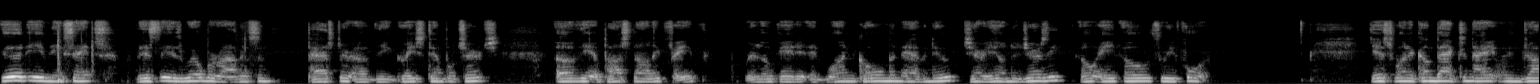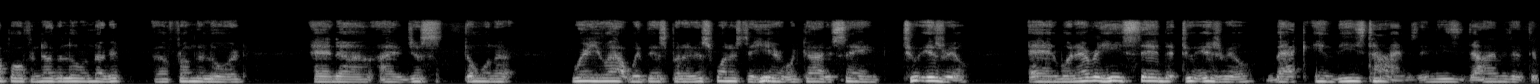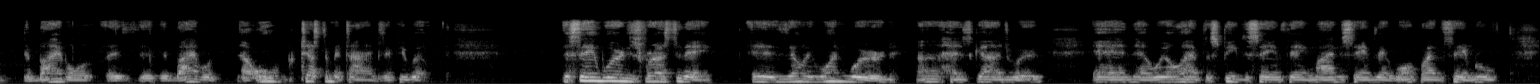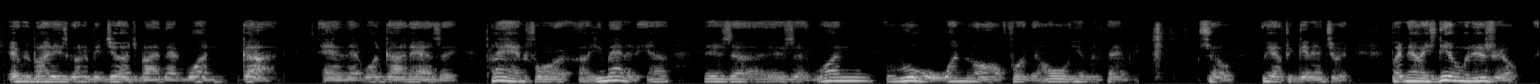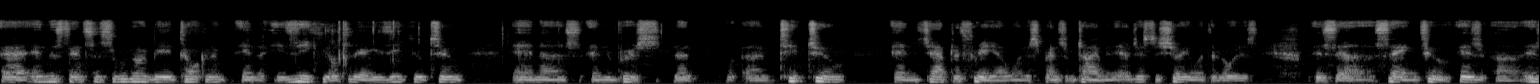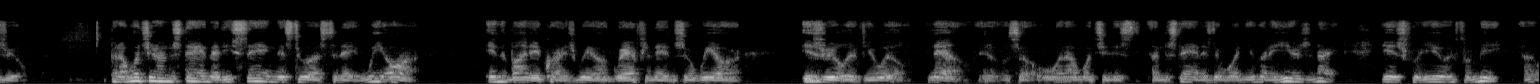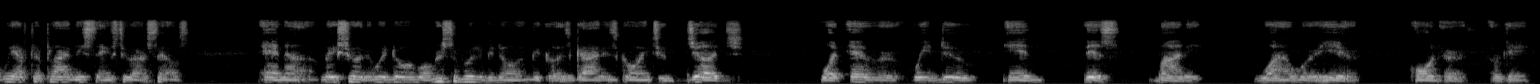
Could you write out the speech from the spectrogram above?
Good evening, Saints. This is Wilbur Robinson, pastor of the Grace Temple Church of the Apostolic Faith. We're located at 1 Coleman Avenue, Cherry Hill, New Jersey, 08034. Just want to come back tonight and drop off another little nugget uh, from the Lord. And uh, I just don't want to wear you out with this, but I just want us to hear what God is saying to Israel and whatever he said to Israel back in these times, in these times that the, the Bible, the, the Bible, the Old Testament times, if you will, the same word is for us today. It is only one word uh, as God's word. And uh, we all have to speak the same thing, mind the same thing, walk by the same rule. Everybody is going to be judged by that one God. And that one God has a plan for uh, humanity. Huh? There's a there's a one rule, one law for the whole human family. So we have to get into it. But now he's dealing with Israel uh, in this sense. So we're going to be talking in Ezekiel today, Ezekiel 2 and, uh, and verse uh, uh 2 and chapter 3. I want to spend some time in there just to show you what the Lord is, is uh, saying to uh, Israel. But I want you to understand that he's saying this to us today. We are in the body of Christ. We are grafted in, so we are Israel, if you will, now. You know, so what I want you to understand is that what you're going to hear tonight is for you and for me. Uh, we have to apply these things to ourselves and uh, make sure that we're doing what we're supposed to be doing because God is going to judge whatever we do in this body while we're here on earth. Okay?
